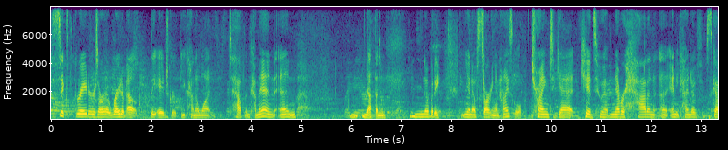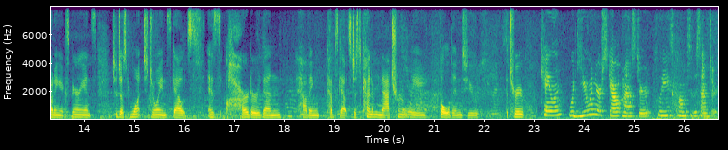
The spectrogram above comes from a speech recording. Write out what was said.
Sixth graders are right about the age group you kind of want to have them come in, and nothing nobody, you know, starting in high school, trying to get kids who have never had an, uh, any kind of scouting experience to just want to join scouts is harder than having Cub Scouts just kind of naturally fold into the troop. Kaylin, would you and your scoutmaster please come to the center?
